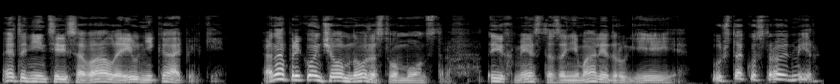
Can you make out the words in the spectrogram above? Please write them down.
Это не интересовало Рил ни капельки. Она прикончила множество монстров, их место занимали другие. Уж так устроен мир.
